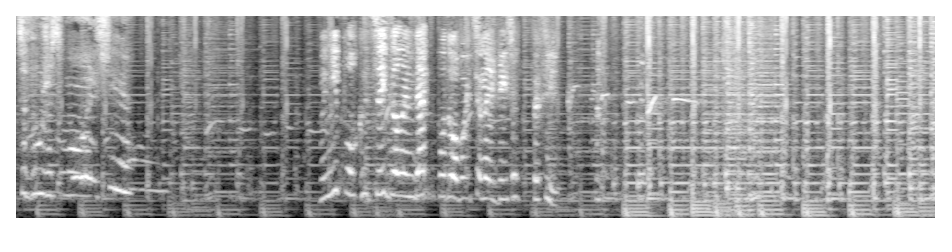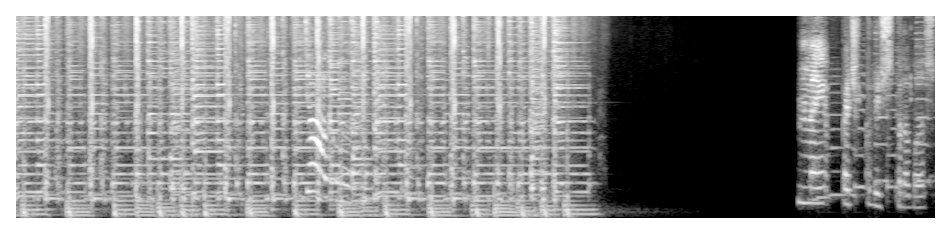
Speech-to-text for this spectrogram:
Це дуже смачно. Мені поки цей календар подобається найбільше такий. Мені печку більше сподобалось.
